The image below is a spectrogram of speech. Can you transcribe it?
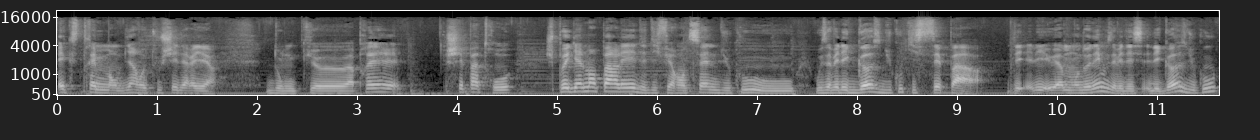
extrêmement bien retouché derrière. Donc euh, après, je sais pas trop. Je peux également parler des différentes scènes du coup où vous avez les gosses du coup qui se séparent. à un moment donné, vous avez des, les gosses du coup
